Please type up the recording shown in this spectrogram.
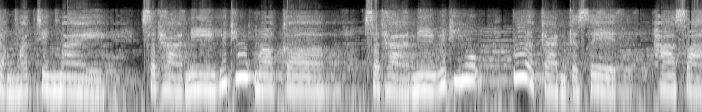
จังหวัดเชียงใหม่ สถานีวิทยุมก สถานีวิทยุเพื่อการเกษตร ภาษา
